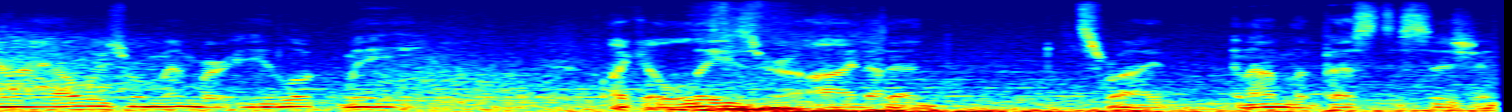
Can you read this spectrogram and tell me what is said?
And I always remember he looked me like a laser eyed said, That's right, and I'm the best decision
